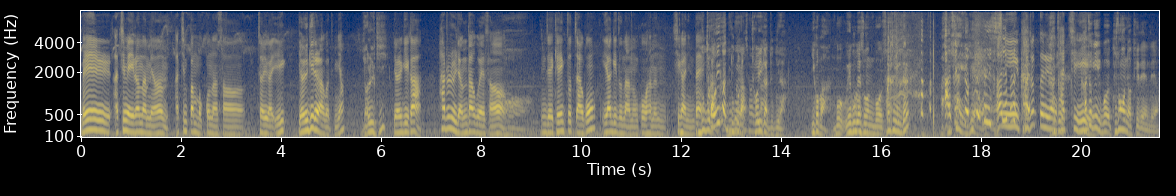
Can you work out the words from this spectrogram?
매일 아침에 일어나면 아침밥 먹고 나서 저희가 일, 열기를 하거든요. 열기? 열기가 하루를 연다고 해서 어. 이제 계획도 짜고 이야기도 나누고 하는 시간인데 누구랑? 저희가 누구랑? 저희가? 저희가 누구야? 이거 봐. 뭐 외국에서 온 뭐 선생님들? 아, 솔직하게 얘기해. 아니 가족들이랑 가족, 같이 가족이 뭐 구성원이 어떻게 되는데요?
